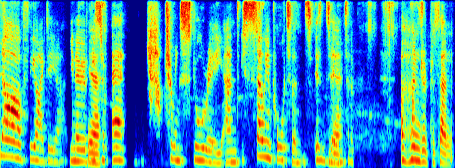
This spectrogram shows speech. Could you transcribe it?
love the idea, you know, of yeah. these sort of air, capturing story, and it's so important, isn't it? Yeah. A hundred percent,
